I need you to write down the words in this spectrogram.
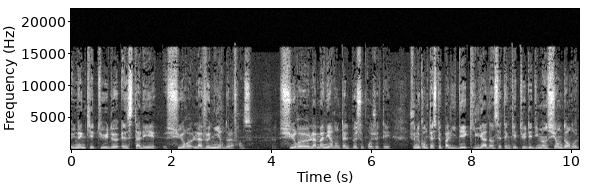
une inquiétude installée sur l'avenir de la France, sur euh, la manière dont elle peut se projeter. Je ne conteste pas l'idée qu'il y a dans cette inquiétude des dimensions d'ordre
